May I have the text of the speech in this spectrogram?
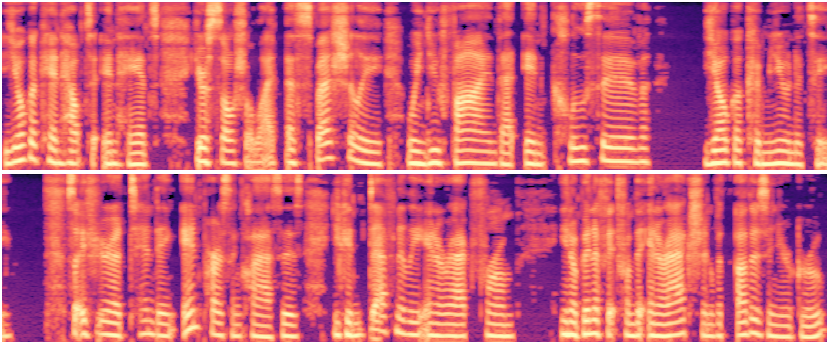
yoga can help to enhance your social life, especially when you find that inclusive yoga community. So if you're attending in-person classes, you can definitely interact from, you know, benefit from the interaction with others in your group.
